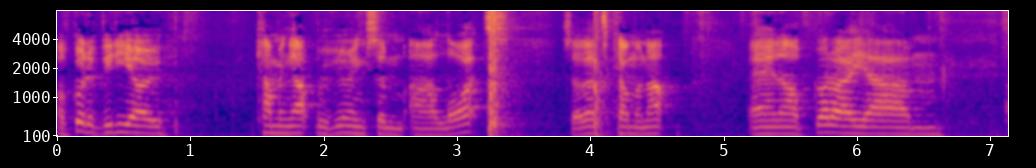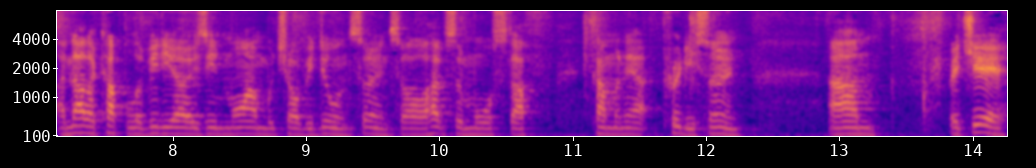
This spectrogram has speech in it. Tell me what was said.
I've got a video coming up reviewing some uh, lights. So that's coming up. And I've got a um, another couple of videos in mind, which I'll be doing soon. So I'll have some more stuff coming out pretty soon. Um, but yeah,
